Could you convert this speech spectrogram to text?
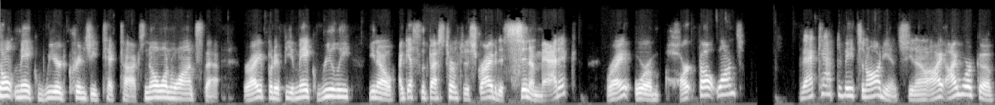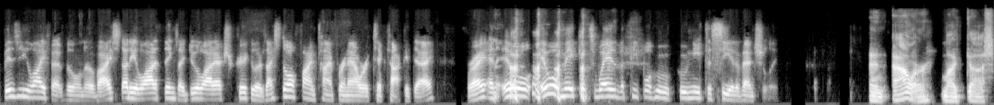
don't make weird, cringy TikToks. No one wants that, right? But if you make really, you know, I guess the best term to describe it is cinematic, right? Or a heartfelt ones, that captivates an audience. You know, I, I work a busy life at Villanova. I study a lot of things. I do a lot of extracurriculars. I still find time for an hour of TikTok a day, right? And it will it will make its way to the people who who need to see it eventually. An hour, my gosh.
